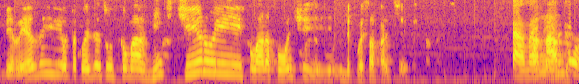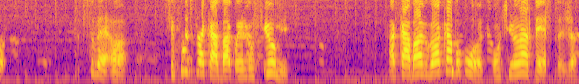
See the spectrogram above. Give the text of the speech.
Beleza, e outra coisa é tu tomar 20 tiros e pular da ponte e depois safar disso aí. Ah, mas Tá nada. ele não... Tudo bem, ó. Se fosse pra acabar com ele no filme, acabava igual acabou com o outro, com um tiro na testa já.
